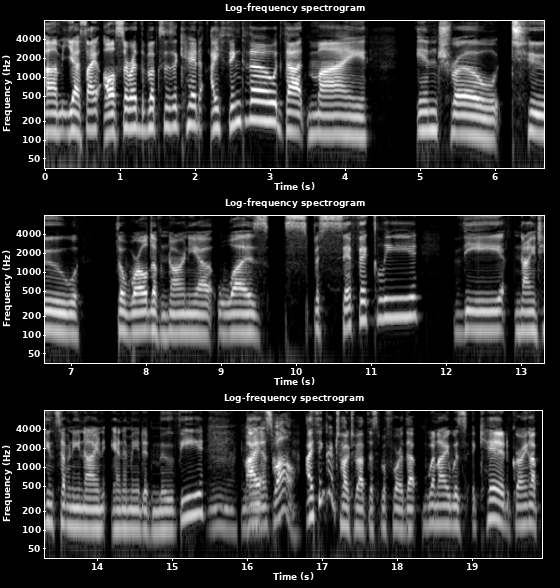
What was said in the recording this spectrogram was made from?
Um, yes, I also read the books as a kid. I think though that my intro to the world of Narnia was specifically the 1979 animated movie. Mm, mine as well. I think I've talked about this before that when I was a kid growing up,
